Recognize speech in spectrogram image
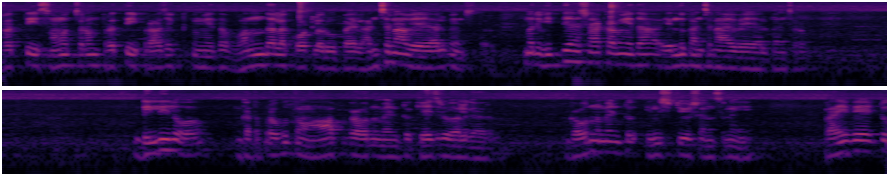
ప్రతి సంవత్సరం ప్రతి ప్రాజెక్టు మీద వందల కోట్ల రూపాయల అంచనా వ్యయాలు పెంచుతారు. మరి విద్యాశాఖ మీద ఎందుకు అంచనా వ్యయాలు పెంచరు? ఢిల్లీలో గత ప్రభుత్వం ఆప్ గవర్నమెంట్ కేజ్రీవాల్ గారు గవర్నమెంట్ ఇన్స్టిట్యూషన్స్ని ప్రైవేటు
